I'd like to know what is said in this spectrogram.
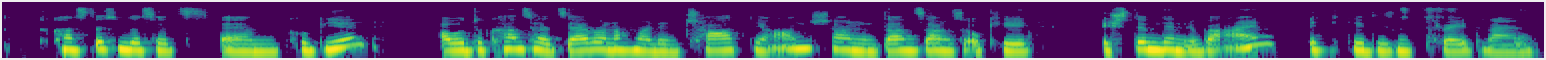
du kannst das und das jetzt ähm, probieren aber du kannst halt selber nochmal den Chart dir anschauen und dann sagen so, okay, ich stimme den überein, ich gehe diesen Trade rein.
